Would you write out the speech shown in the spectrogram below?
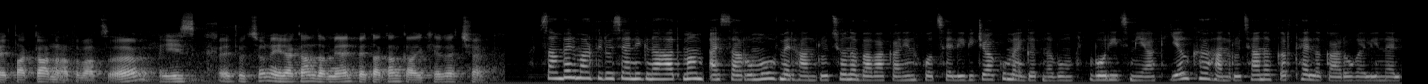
պետական հատվածը, իսկ պետությունը իրական դա միայն պետական կայքերը չեն։ Սամվել Մարտիրոսյանի գնահատմամբ այս առումով մեր հանրությունը բավականին խոցելի վիճակում է գտնվում, որից միակ ելքը հանրությանը կրթելը կարող է լինել։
